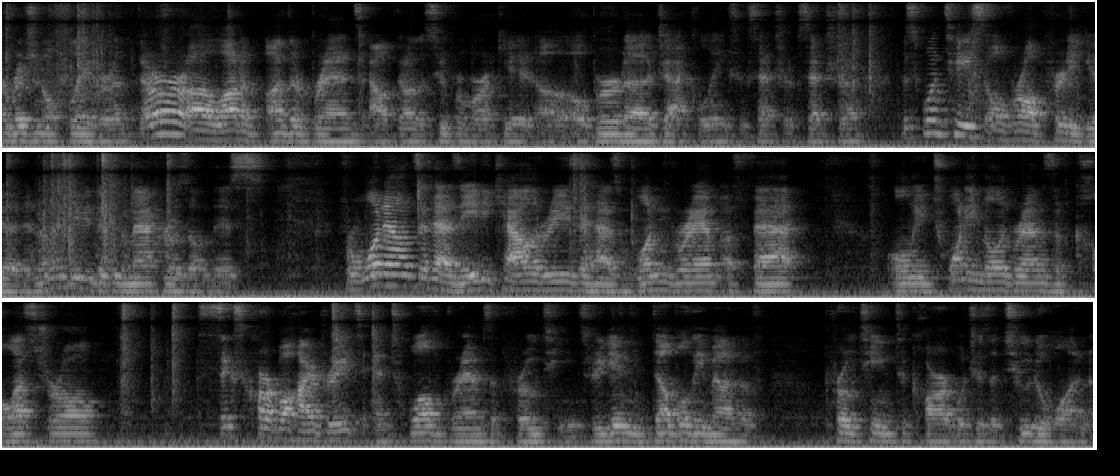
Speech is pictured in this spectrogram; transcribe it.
original flavor. There are a lot of other brands out there on the supermarket, uh, Oberto, Jack Links, etc., etc. This one tastes overall pretty good, and I'm gonna give you the, the macros on this. For one ounce, it has 80 calories. It has one gram of fat, only 20 milligrams of cholesterol, six carbohydrates, and 12 grams of protein. So you're getting double the amount of protein to carb, which is a two to one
